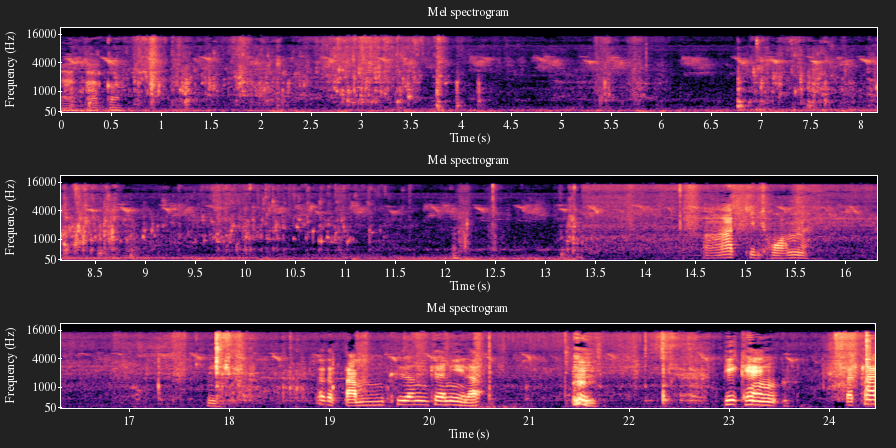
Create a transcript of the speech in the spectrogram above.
ล้างพักก่อนอาดกลินหอมนะนี่แล้วก็ตำเครื่องแค่นี้ละ พริกแห้งตะไคร้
